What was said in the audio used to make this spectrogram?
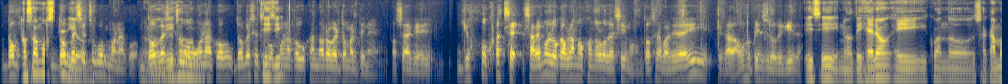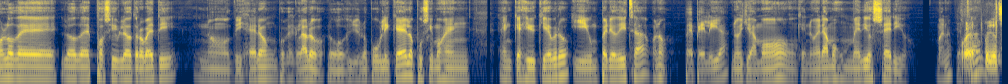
no somos dos veces estuvo en Mónaco. dos veces estuvo en Mónaco, dos veces estuvo en Mónaco buscando a Roberto Martínez. O sea que yo sabemos lo que hablamos cuando lo decimos. Entonces a partir de ahí, que cada uno piense lo que quiera. Sí, sí, nos dijeron, y cuando sacamos lo de lo de es posible otro Betty, nos dijeron, porque claro, yo lo publiqué, lo pusimos en, en Quejío y Quiebro, y un periodista, bueno, Pepe Lía, nos llamó que no éramos un medio serio. Bueno, pues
